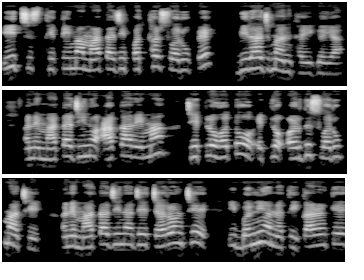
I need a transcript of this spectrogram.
એ જ સ્થિતિમાં માતાજી પથ્થર સ્વરૂપે બિરાજમાન થઈ ગયા. અને માતાજીનો આકાર એમાં જેટલો હતો એટલો અર્ધ સ્વરૂપમાં છે. અને માતાજીના જે ચરણ છે એ બન્યા નથી. કારણ કે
